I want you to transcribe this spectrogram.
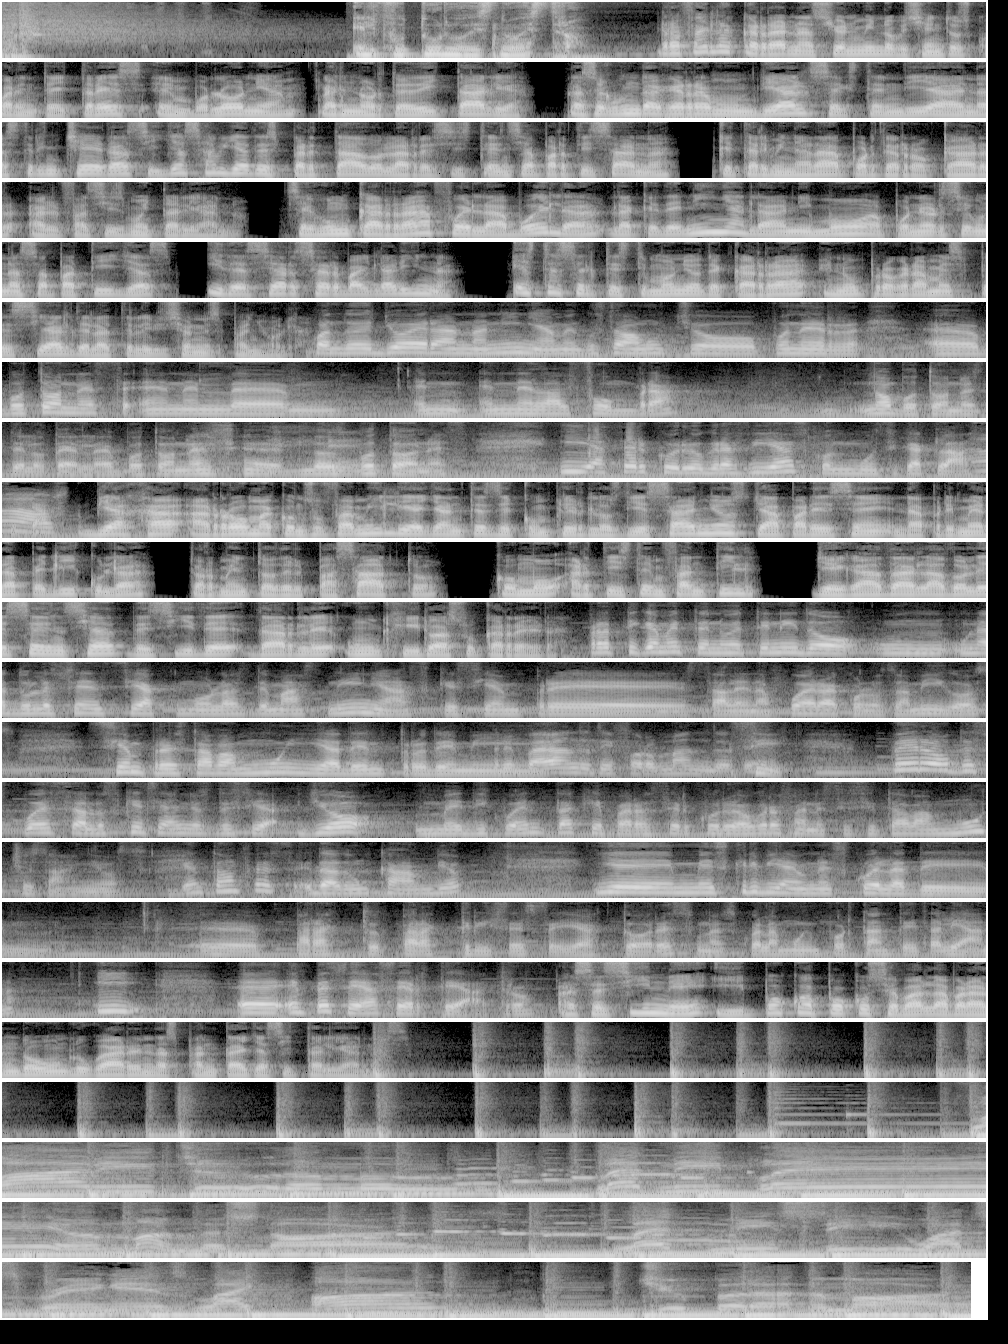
El futuro es nuestro. Rafaela Carrà nació en 1943 en Bolonia, al norte de Italia. La Segunda Guerra Mundial se extendía en las trincheras y ya se había despertado la resistencia partisana que terminará por derrocar al fascismo italiano. Según Carrà, fue la abuela la que de niña la animó a ponerse unas zapatillas y desear ser bailarina. Este es el testimonio de Carrà en un programa especial de la televisión española. Cuando yo era una niña me gustaba mucho poner eh, botones en el, eh, en, en la alfombra, no botones del hotel, eh, botones, eh, los botones, y hacer coreografías con música clásica. Viaja a Roma con su familia y antes de cumplir los 10 años ya aparece en la primera película, Tormento del Passato, como artista infantil. Llegada a la adolescencia, decide darle un giro a su carrera. Prácticamente no he tenido un- una adolescencia como las demás niñas que siempre salen afuera con los amigos. Siempre estaba muy adentro de mi... Preparándote y formándote. Sí, pero después a los 15 años decía, yo me di cuenta que para ser coreógrafa necesitaba muchos años. Entonces he dado un cambio y eh, me inscribí en una escuela de, eh, para, acto- para actrices y actores, una escuela muy importante italiana, y eh, empecé a hacer teatro. Hace cine y poco a poco se va labrando un lugar en las pantallas italianas. Fly me to the moon. Let me play among the stars. Let me see what spring is like on Jupiter and Mars.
